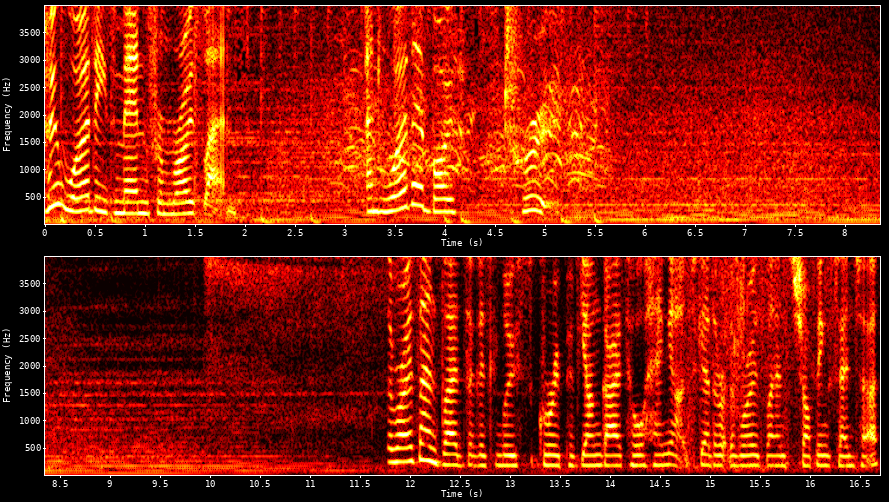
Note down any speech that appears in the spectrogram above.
Who were these men from Roselands? And were their boasts true? The Roselands lads are this loose group of young guys who all hang out together at the Roselands shopping centre.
